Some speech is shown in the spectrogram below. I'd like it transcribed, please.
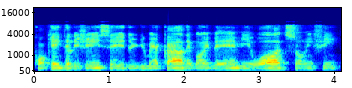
qualquer inteligência aí do, de mercado, igual IBM, Watson, enfim.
